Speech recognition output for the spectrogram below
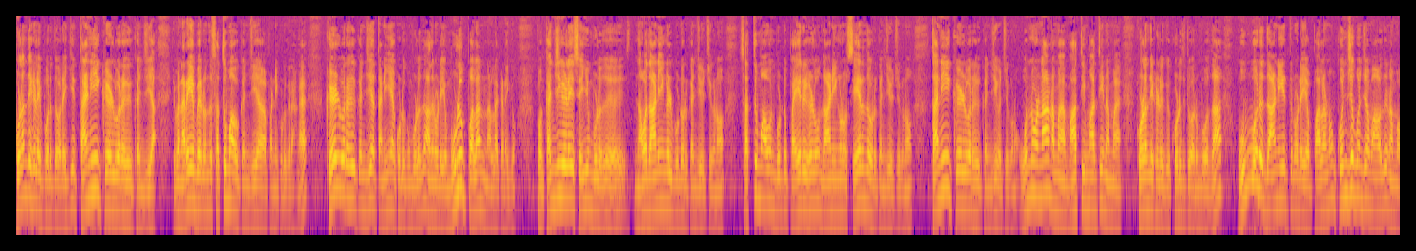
குழந்தைகளை பொறுத்த வரைக்கும் தனி கேழ்வரகு கஞ்சியாக இப்போ நிறைய பேர் வந்து சத்துமாவு கஞ்சியாக பண்ணி கொடுக்குறாங்க. கேழ்வரகு கஞ்சியாக தனியாக கொடுக்கும் பொழுது அதனுடைய முழு பலன் நல்லா கிடைக்கும். இப்போ கஞ்சிகளே செய்யும் பொழுது நவதானியங்கள் போட்டு ஒரு கஞ்சி வச்சுக்கணும். சத்து மாவுன்னு போட்டு பயிர்களும் தானியங்களும் சேர்ந்த ஒரு கஞ்சி வச்சுக்கணும். தனி கேழ்வரகு கஞ்சி வச்சுக்கணும். ஒன்று ஒன்றா நம்ம மாற்றி மாற்றி நம்ம குழந்தைகளுக்கு கொடுத்துட்டு வரும்போது தான் ஒவ்வொரு தானியத்தினுடைய பலனும் கொஞ்சம் கொஞ்சமாவது நம்ம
